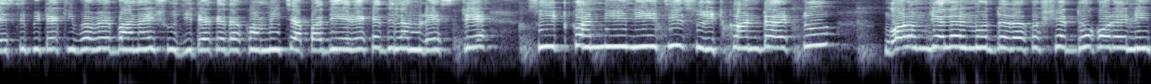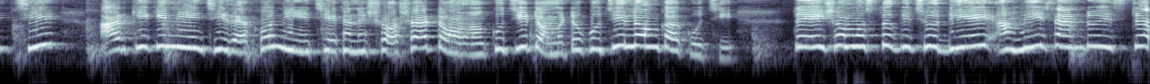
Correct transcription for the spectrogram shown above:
রেসিপিটা কীভাবে বানাই? সুজিটাকে দেখো, আমি চাপা দিয়ে রেখে দিলাম রেস্টে সুইট কর্ন নিয়ে নিয়েছি। সুইট কর্নটা একটু গরম জলের মধ্যে দেখো, সেদ্ধ করে নিচ্ছি। আর কি কি নিয়েছি দেখো? নিয়েছি এখানে শশা কুচি, টমেটো কুচি, লঙ্কা কুচি। তো এই সমস্ত কিছু দিয়েই আমি স্যান্ডউইচটা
